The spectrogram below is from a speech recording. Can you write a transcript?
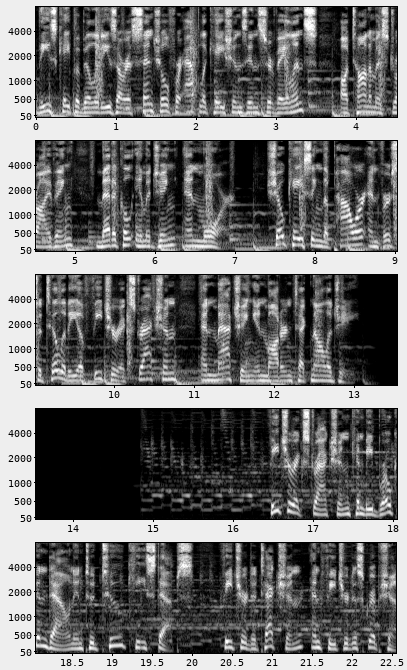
These capabilities are essential for applications in surveillance, autonomous driving, medical imaging, and more, showcasing the power and versatility of feature extraction and matching in modern technology. Feature extraction can be broken down into two key steps, feature detection and feature description.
